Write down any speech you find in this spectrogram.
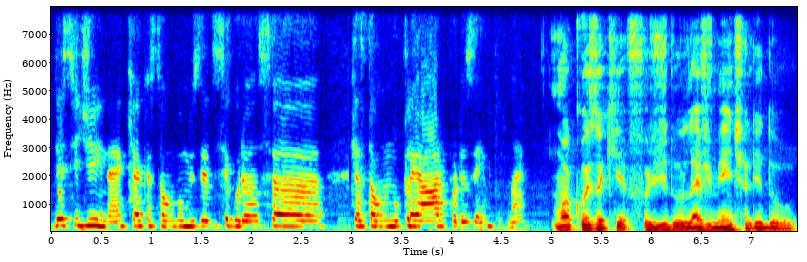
decidir, né? Que é a questão, vamos dizer, de segurança, questão nuclear, por exemplo, né? Uma coisa que, fugindo levemente ali do,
